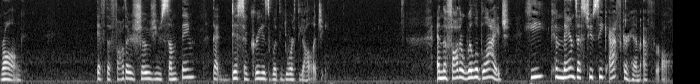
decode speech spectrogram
wrong. If the Father shows you something that disagrees with your theology, and the Father will oblige, He commands us to seek after Him after all.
